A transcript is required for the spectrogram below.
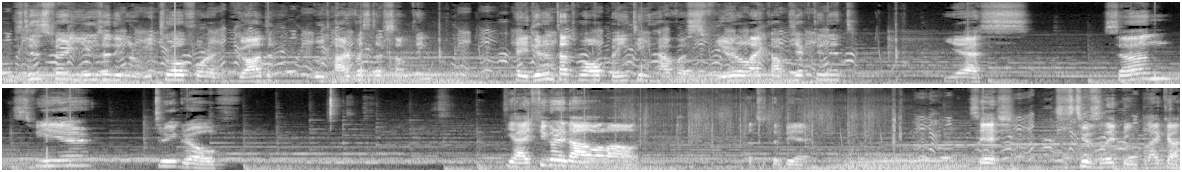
Is this sphere used in a ritual for a god good harvest or something? Hey, didn't that wall painting have a sphere-like object in it? Yes. Sun, sphere, tree growth. Yeah, I figured it all out. What's with the bear? Sish, she's still sleeping like a,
